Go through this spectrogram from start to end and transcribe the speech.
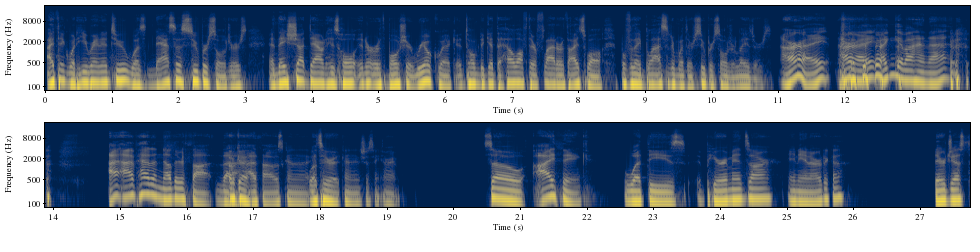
I think what he ran into was NASA super soldiers, and they shut down his whole inner Earth bullshit real quick and told him to get the hell off their flat Earth ice wall before they blasted him with their super soldier lasers. All right. All right. I can get behind that. I, I've had another thought that Okay. I thought was kind of Let's hear it. kind of interesting. All right. So I think what these pyramids are in Antarctica They're just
